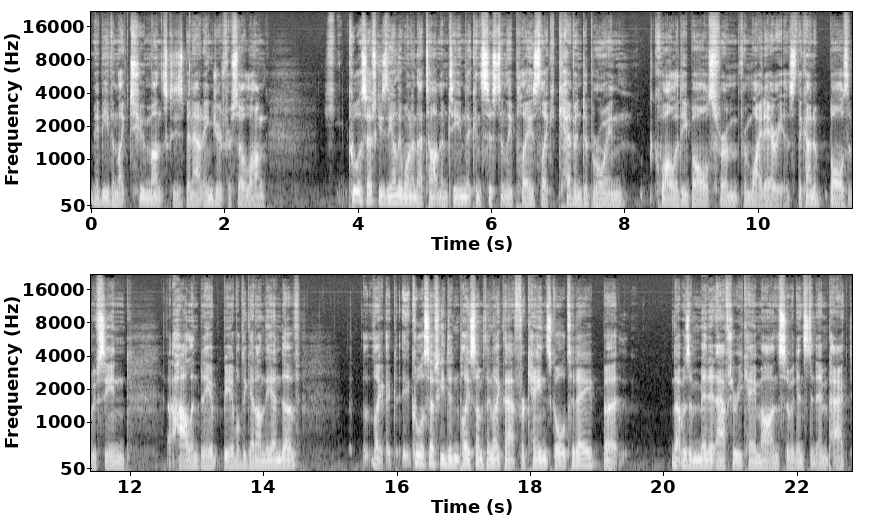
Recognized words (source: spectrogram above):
maybe even like two months because he's been out injured for so long. Kulusevski's the only one in that Tottenham team that consistently plays like Kevin De Bruyne quality balls from from wide areas, the kind of balls that we've seen uh, Haaland be, able to get on the end of. Like Kulusevski didn't play something like that for Kane's goal today, but that was a minute after he came on, so an instant impact.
